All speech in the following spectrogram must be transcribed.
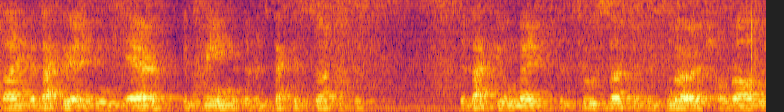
by evacuating the air between the respective surfaces. The vacuum makes the two surfaces merge, or rather,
